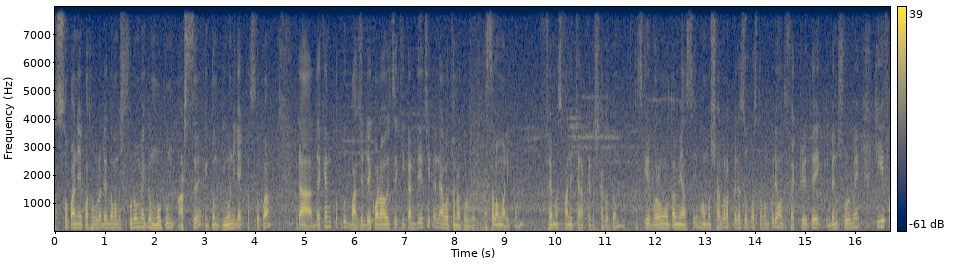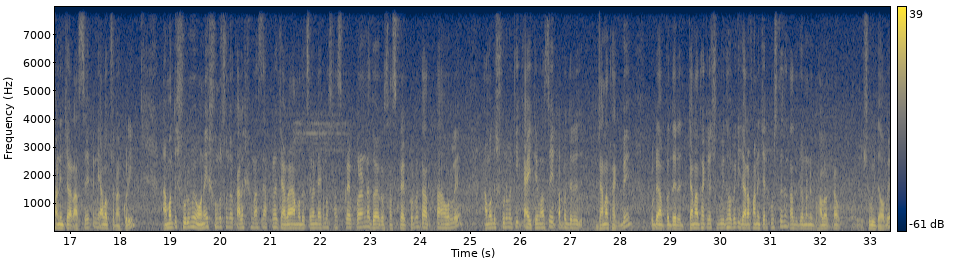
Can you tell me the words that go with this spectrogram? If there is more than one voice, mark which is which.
Speaker 1: Sofa নিয়ে কথা বলে এটা একদম আমাদের শোরুমে একদম নতুন আসছে, একদম ইউনিক একটা সোফা এটা দেখেন কতটুকু বাজেটে করা হয়েছে, কী কার্ড দিয়েছে, এটা নিয়ে আলোচনা করব। আসসালামু আলাইকুম। ফেমাস ফার্নিচার আপনাকে স্বাগতম। আজকে বড় মতো আমি আছি, মোহাম্মদ সাগর আপনার কাছে উপস্থাপন করি। আমাদের ফ্যাক্টরিতে ইভেন শোরুমে কী কী ফার্নিচার আছে, এটা নিয়ে আলোচনা করি। আমাদের শোরুমে অনেক সুন্দর সুন্দর কালেকশন আছে। আপনারা যারা আমাদের চ্যানেলটা এখনও সাবস্ক্রাইব করেন না, দয়া করে সাবস্ক্রাইব করবেন। তা, তাহলে আমাদের শোরুমে কী কী আইটেম আছে, এটা আপনাদের জানা থাকবে। ওটা আপনাদের জানা থাকলে সুবিধা হবে কি? যারা ফার্নিচার খুঁজতেছেন, তাদের জন্য অনেক ভালো একটা সুবিধা হবে।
